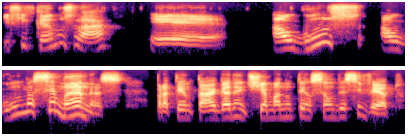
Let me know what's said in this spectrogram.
e ficamos lá é, alguns, algumas semanas para tentar garantir a manutenção desse veto.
